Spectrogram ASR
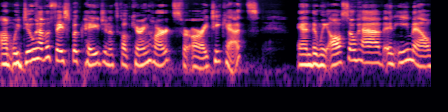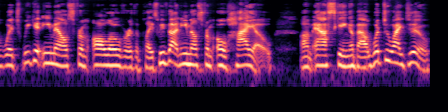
Um, we do have a Facebook page and it's called Caring Hearts for RIT Cats. And then we also have an email, which we get emails from all over the place. We've gotten emails from Ohio um, asking about what do I do?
